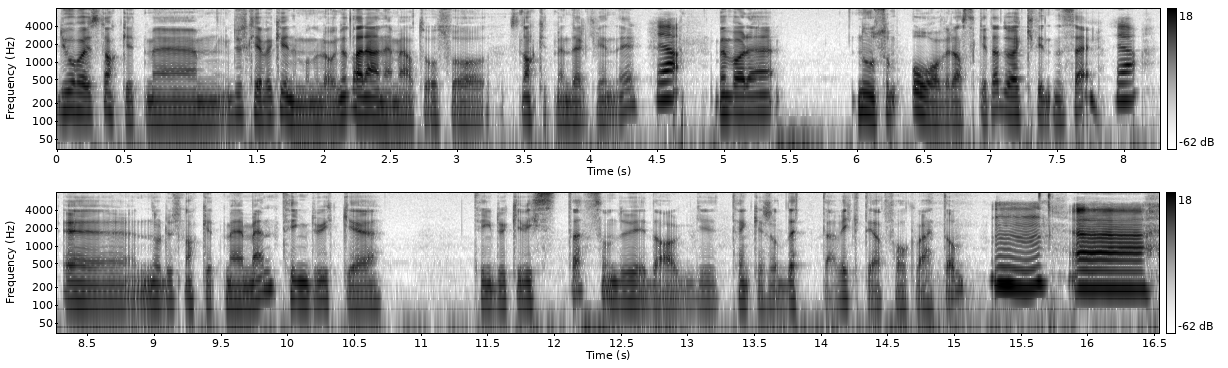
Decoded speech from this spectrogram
du har jo snakket med Du skrev kvinnemonologene, og da regner jeg med at du også snakket med en del kvinner. Ja. Men var det noe som overrasket deg? Du er kvinne selv. Ja. Eh, når du snakket med menn, ting du ikke Ting du ikke visste, som du i dag tenker sånn Dette er viktig at folk veit om. Mm, uh,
